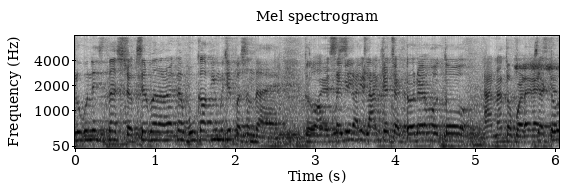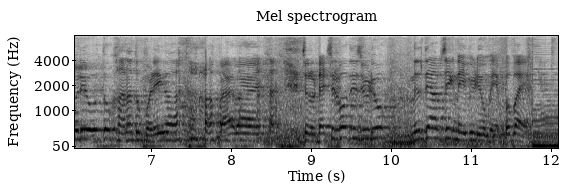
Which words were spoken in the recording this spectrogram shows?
लोगों ने जितना स्ट्रक्चर बना रखा है वो काफ़ी मुझे पसंद आया है। तो आप वैसे भी रतलाम के चटोरे हो तो आना तो पड़ेगा चटोरे हो तो खाना तो पड़ेगा। बाय बाय चलो डेट्स फॉर दिस वीडियो मिलते हैं आपसे एक नई वीडियो में। बाय बाय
